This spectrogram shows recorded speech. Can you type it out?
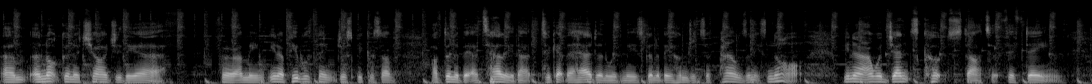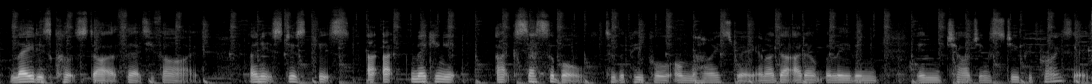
um, are not going to charge you the earth. For, I mean, you know, people think just because I've I've done a bit of telly that to get their hair done with me is going to be hundreds of pounds, and it's not. You know, our gents cuts start at 15, ladies cuts start at 35, and it's just it's making it accessible to the people on the high street. And I don't, I don't believe in in charging stupid prices.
